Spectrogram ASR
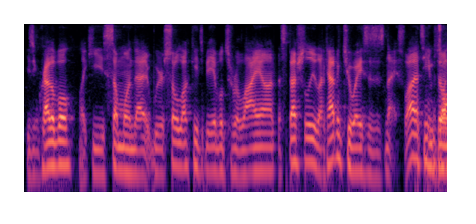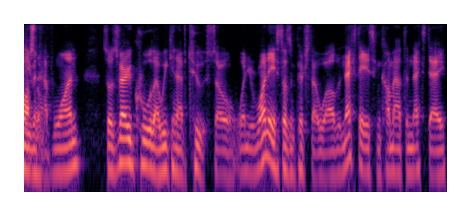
he's incredible. Like he's someone that we're so lucky to be able to rely on, especially like having two aces is nice. A lot of teams It's don't awesome. even have one. So it's very cool that we can have two. So when your one ace doesn't pitch that well, the next ace can come out the next day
